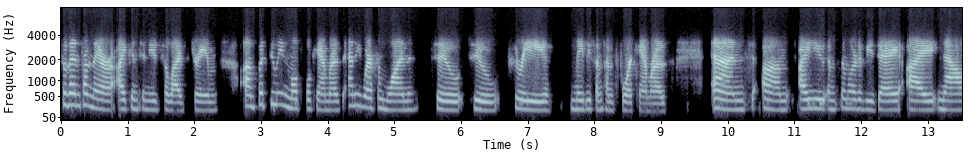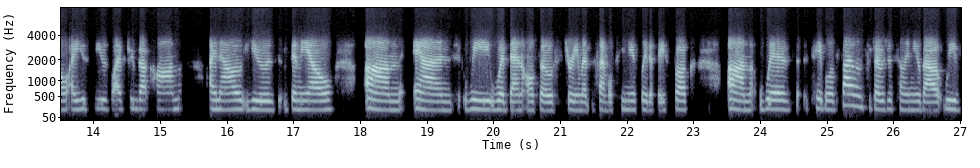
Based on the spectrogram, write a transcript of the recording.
so then from there, I continued to live stream um, but doing multiple cameras, anywhere from one to to three, maybe sometimes four cameras. And um, I am similar to Vijay. I now I used to use livestream.com. I now use Vimeo. Um, and we would then also stream it simultaneously to Facebook. Um, with Table of Silence, which I was just telling you about, we've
